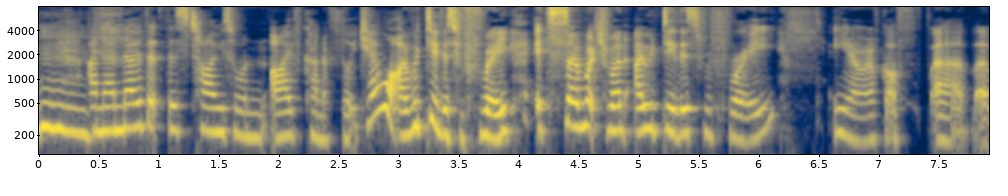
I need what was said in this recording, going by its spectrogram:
and I know that there's times when I've kind of thought, you know what, I would do this for free. It's so much fun. I would do this for free. You know, I've got uh, uh,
